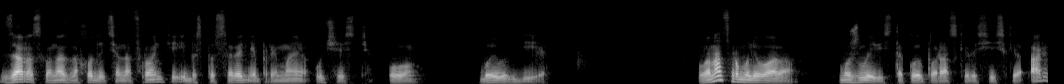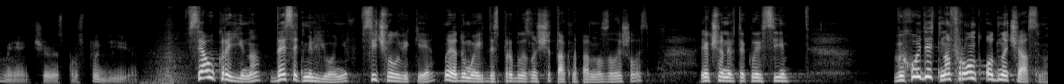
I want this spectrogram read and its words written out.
зараз вона знаходиться на фронті і безпосередньо приймає участь у бойових діях. Вона формулювала можливість такої поразки російської армії через просту дію. Вся Україна, 10 мільйонів, всі чоловіки, ну я думаю, їх десь приблизно ще так, напевно, залишилось, якщо не втекли всі, виходять на фронт одночасно.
